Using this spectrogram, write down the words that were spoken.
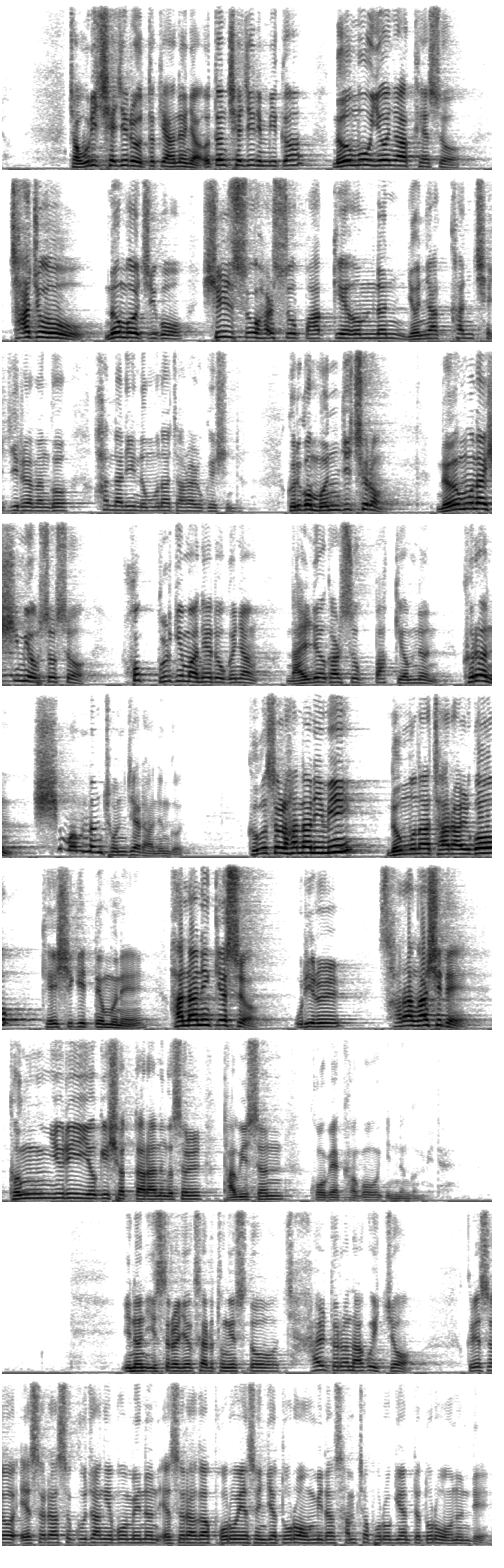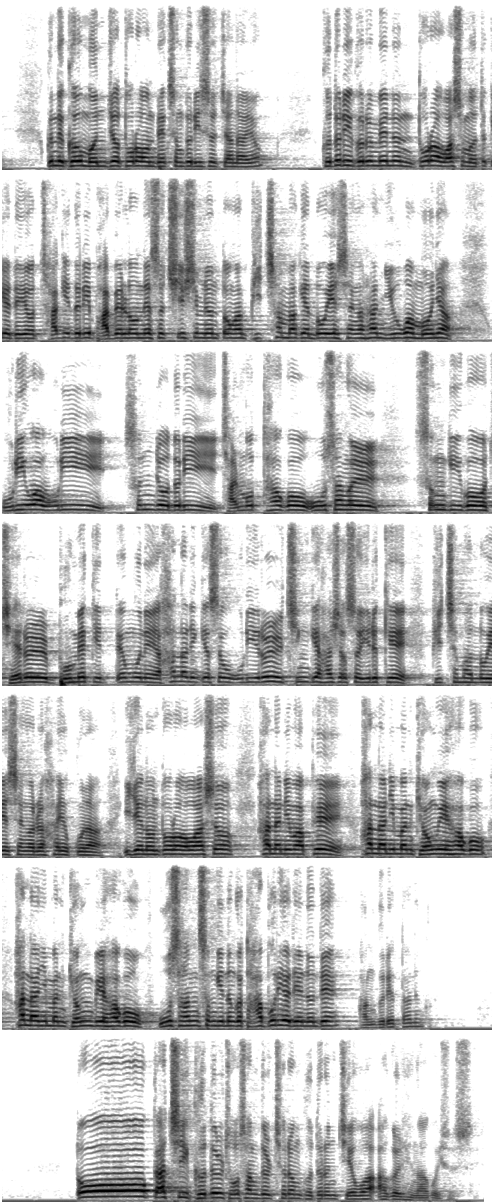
자, 우리 체질을 어떻게 하느냐? 어떤 체질입니까? 너무 연약해서 자주 넘어지고 실수할 수밖에 없는 연약한 체질이라는 거 하나님 너무나 잘 알고 계신다. 그리고 먼지처럼 너무나 힘이 없어서 훅 불기만 해도 그냥 날려갈 수밖에 없는 그런 힘없는 존재라는 것. 그것을 하나님이 너무나 잘 알고 계시기 때문에 하나님께서 우리를 사랑하시되 긍휼히 여기셨다라는 것을 다윗은 고백하고 있는 겁니다. 이는 이스라엘 역사를 통해서도 잘 드러나고 있죠. 그래서 에스라서 9장에 보면은 에스라가 보로에서 이제 돌아옵니다. 3차 보로 기한 때 돌아오는데 근데 그 먼저 돌아온 백성들이 있었잖아요. 그들이 그러면은 돌아왔으면 어떻게 돼요? 자기들이 바벨론에서 70년 동안 비참하게 노예 생활한 이유가 뭐냐? 우리와 우리 선조들이 잘못하고 우상을 섬기고 죄를 범했기 때문에 하나님께서 우리를 징계하셔서 이렇게 비참한 노예 생활을 하였구나. 이제는 돌아와서 하나님 앞에 하나님만 경외하고 하나님만 경배하고 우상 섬기는 거 다 버려야 되는데 안 그랬다는 거예요. 똑같이 그들 조상들처럼 그들은 죄와 악을 행하고 있었어요.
